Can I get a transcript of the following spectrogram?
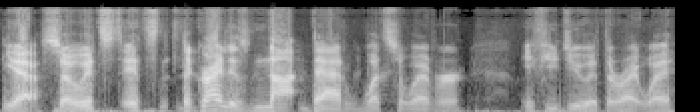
Yeah, so it's it's the grind is not bad whatsoever if you do it the right way.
